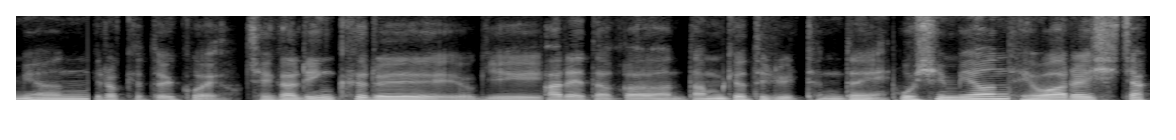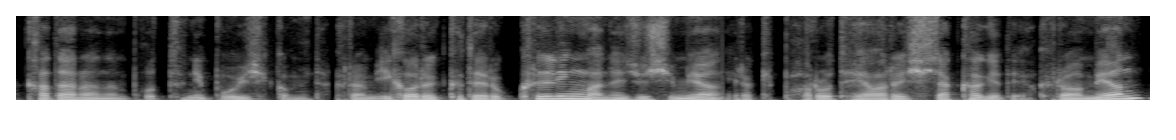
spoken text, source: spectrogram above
면 이렇게 뜰 거예요. 제가 링크를 여기 아래다가 남겨드릴 텐데 보시면 대화를 시작하다라는 버튼이 보이실 겁니다. 그럼 이거를 그대로 클릭만 해주시면 이렇게 바로 대화를 시작하게 돼요. 그러면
